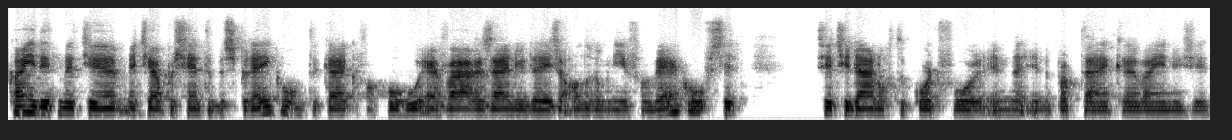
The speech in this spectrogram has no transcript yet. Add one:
Kan je dit met, je, met jouw patiënten bespreken om te kijken van goh, hoe ervaren zij nu deze andere manier van werken? Of zit, zit je daar nog tekort voor in de, in de praktijk uh, waar je nu zit?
